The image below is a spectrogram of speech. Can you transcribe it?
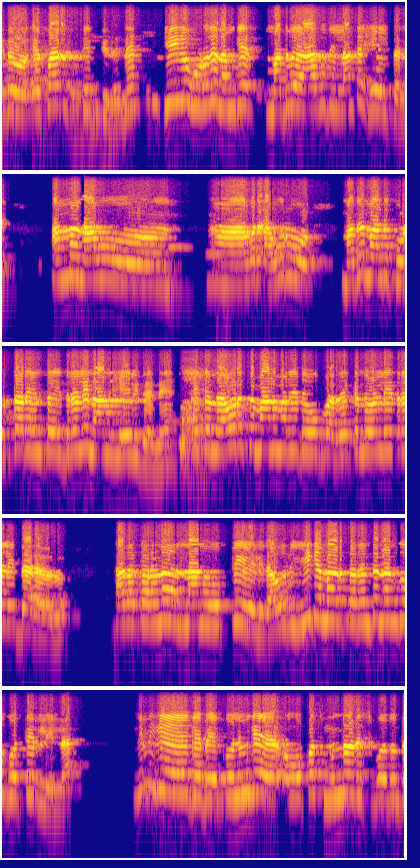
ಇದು ಎಫ್ ಆರ್ ತೆಗ್ದಿದ್ದೇನೆ ಈಗ ಹುಡುಗ ನಮ್ಗೆ ಮದುವೆ ಆಗುದಿಲ್ಲ ಅಂತ ಹೇಳ್ತಾನೆ. ಅಮ್ಮ ನಾವು ಅವರ, ಅವರು ಮದುವೆ ಮಾಡಿ ಕೊಡ್ತಾರೆ ಅಂತ ಇದ್ರಲ್ಲಿ ನಾನು ಹೇಳಿದ್ದೇನೆ. ಯಾಕಂದ್ರೆ ಅವರ ಸಮಾನ ಮರ್ಯಾದೆ ಹೋಗ್ಬಾರ್ದು. ಯಾಕಂದ್ರೆ ಒಳ್ಳೆ ಇದ್ರಲ್ಲಿ ಇದ್ದಾರೆ ಅವರು. ಆದ ಕಾರಣ ನಾನು ಒಪ್ಪಿ ಹೇಳಿದೆ. ಅವರು ಹೀಗೆ ಮಾಡ್ತಾರೆ ಅಂತ ನನಗೂ ಗೊತ್ತಿರ್ಲಿಲ್ಲ. ನಿಮಗೆ ಹೇಗೆ ಬೇಕು? ನಿಮ್ಗೆ ವಾಪಸ್ ಮುಂದುವರಿಸಬಹುದು ಅಂತ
